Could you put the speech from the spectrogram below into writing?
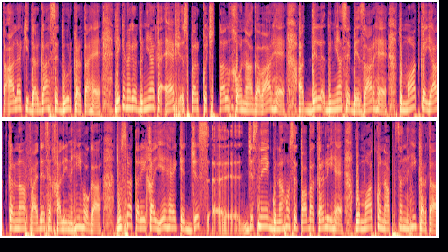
تعلیٰ کی درگاہ سے دور کرتا ہے۔ لیکن اگر دنیا کا عیش اس پر کچھ تلخ و ناگوار ہے اور دل دنیا سے بیزار ہے، تو موت کا یاد کرنا فائدے سے خالی نہیں ہوگا۔ دوسرا طریقہ یہ ہے کہ جس جس نے گناہوں سے توبہ کر لی ہے، وہ موت کو ناپسند نہیں کرتا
